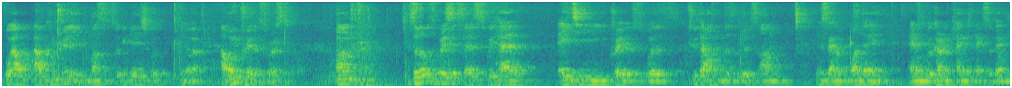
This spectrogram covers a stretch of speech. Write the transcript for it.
for our, our community, must engage with you know our own creators first. Um, so that was a great success. We had 80 creators with 2,000 visitors um, in the span of one day, and we're currently planning the next event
